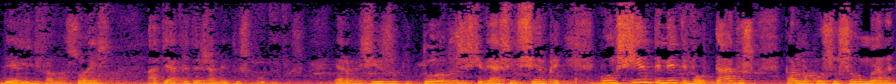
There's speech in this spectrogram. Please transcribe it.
desde difamações até apedrejamentos públicos. Era preciso que todos estivessem sempre conscientemente voltados para uma construção humana,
